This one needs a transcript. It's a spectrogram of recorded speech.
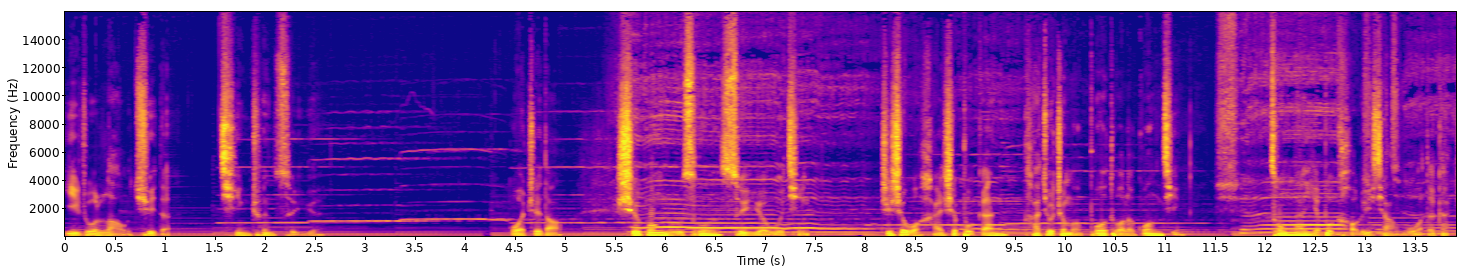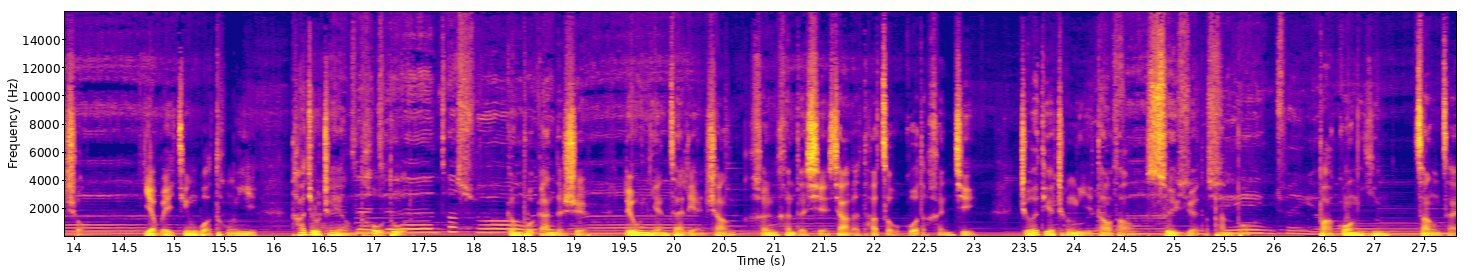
一如老去的青春岁月。我知道，时光如梭，岁月无情，只是我还是不甘，他就这么剥夺了光景，从来也不考虑下我的感受，也未经我同意，他就这样偷渡了。更不甘的是，流年在脸上狠狠地写下了他走过的痕迹。折叠成一道道岁月的斑驳，把光阴葬在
